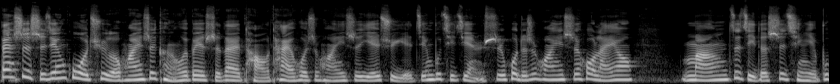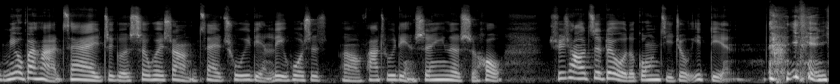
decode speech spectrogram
但是时间过去了，黄医师可能会被时代淘汰，或是黄医师也许也经不起检视，或者是黄医师后来要忙自己的事情，也不没有办法在这个社会上再出一点力，或是啊、呃、发出一点声音的时候，徐乔治对我的攻击就一点 一点。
